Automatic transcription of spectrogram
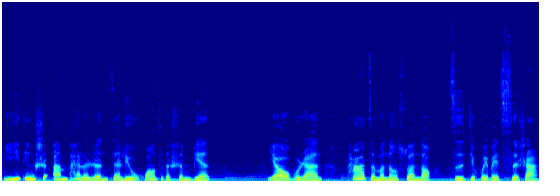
一定是安排了人在六皇子的身边，要不然他怎么能算到自己会被刺杀？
